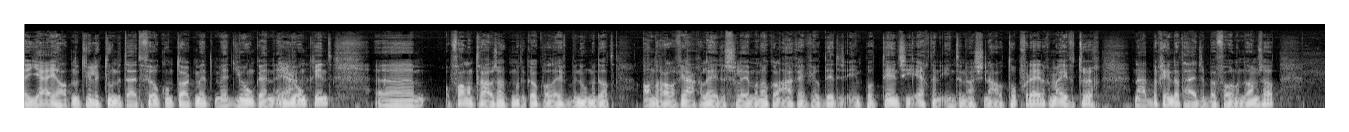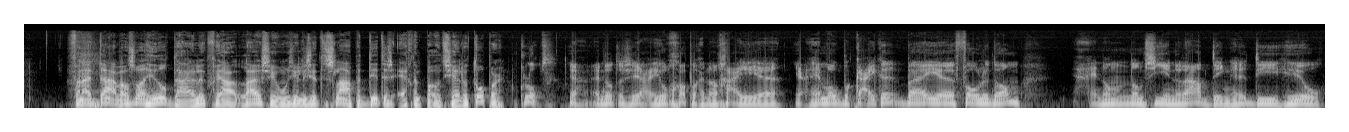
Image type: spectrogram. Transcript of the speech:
Jij had natuurlijk toen de tijd veel contact met, met Jonk en, en Ja. Jonkind. Ehm, opvallend trouwens ook, moet ik ook wel even benoemen... dat anderhalf jaar geleden Suleiman ook al aangeeft... Joh, dit is in potentie echt een internationale topverdediger. Maar even terug naar het begin dat hij dus bij Volendam zat. Vanuit daar was wel heel duidelijk van... ja, luister jongens, jullie zitten slapen. Dit is echt een potentiële topper. Klopt, ja. En dat is ja, heel grappig. En dan ga je eh, ja, hem ook bekijken bij eh Volendam. Ja, en dan, dan zie je inderdaad dingen die heel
